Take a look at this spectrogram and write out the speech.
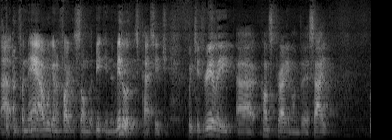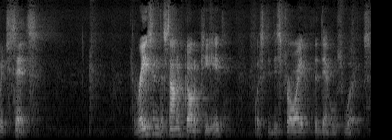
Uh, for now, we're going to focus on the bit in the middle of this passage, which is really uh, concentrating on verse 8, which says, The reason the Son of God appeared was to destroy the devil's works.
